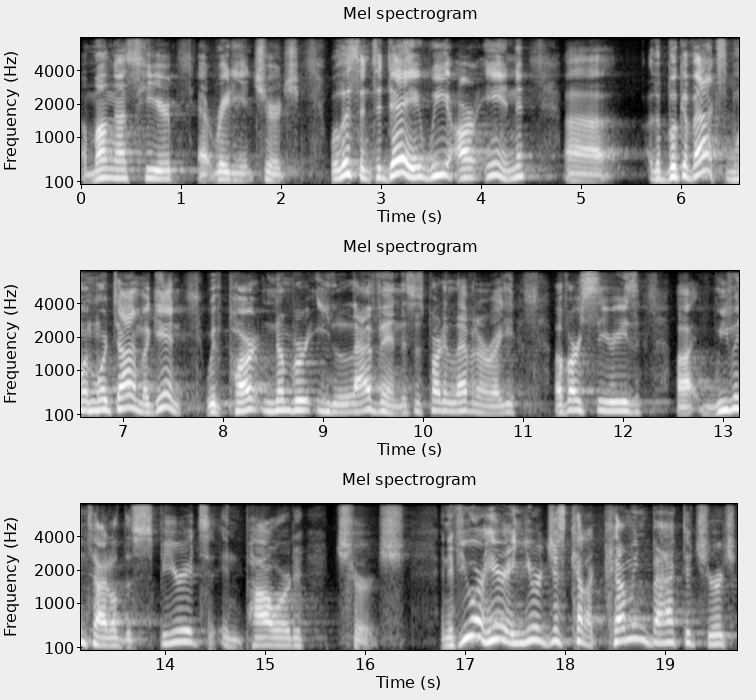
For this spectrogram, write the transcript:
among us here at Radiant Church. Well, listen, today we are in. Uh, the book of Acts one more time, again, with part number 11. This is part 11 already of our series uh, we've entitled The Spirit Empowered Church. And if you are here and you're just kind of coming back to church,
